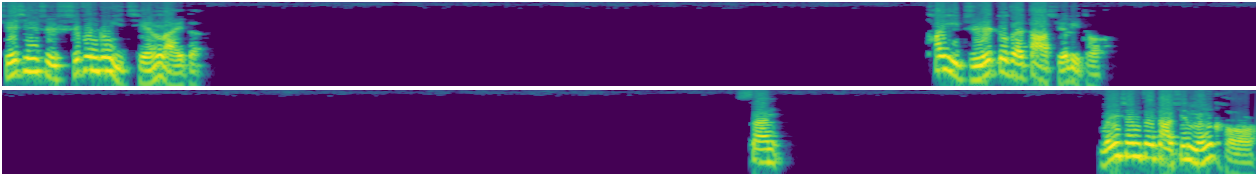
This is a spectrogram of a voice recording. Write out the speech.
学星是十分钟以前来的，他一直都在大学里头。三，文山在大学门口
